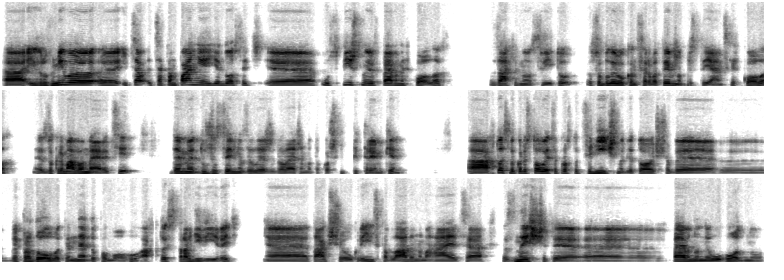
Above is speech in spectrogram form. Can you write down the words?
Е, І зрозуміло, е, і ця, ця кампанія є досить е, успішною в певних колах західного світу, особливо консервативно-християнських колах, зокрема в Америці, де ми дуже сильно залеж, залежимо також від підтримки. А хтось використовує це просто цинічно для того, щоб е, виправдовувати недопомогу, а хтось справді вірить, е, так що українська влада намагається знищити е, певну неугодну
